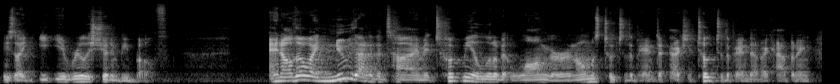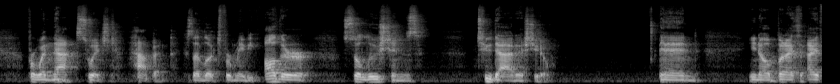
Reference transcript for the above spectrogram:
He's like, you really shouldn't be both. And although I knew that at the time, it took me a little bit longer and almost took to the pandemic, actually took to the pandemic happening for when that switch happened because I looked for maybe other solutions to that issue. And you know but I, I,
